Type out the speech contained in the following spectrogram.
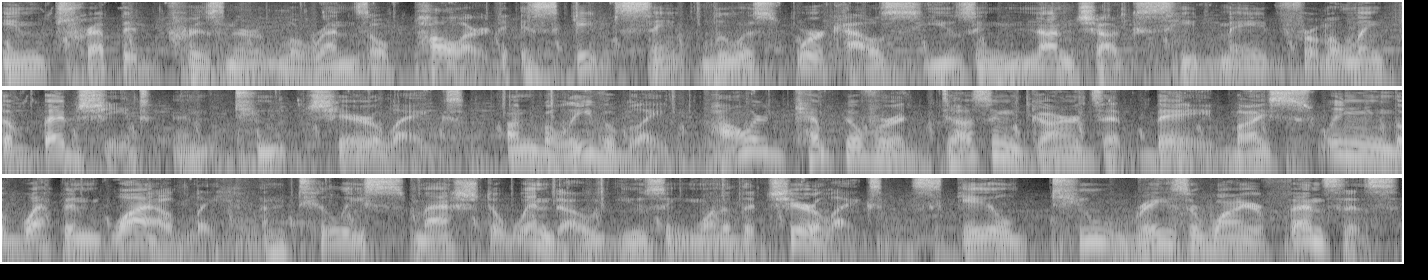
intrepid prisoner Lorenzo Pollard escaped St. Louis workhouse using nunchucks he'd made from a length of bedsheet and two chair legs. Unbelievably, Pollard kept over a dozen guards at bay by swinging the weapon wildly until he smashed a window using one of the chair legs, scaled two razor wire fences,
